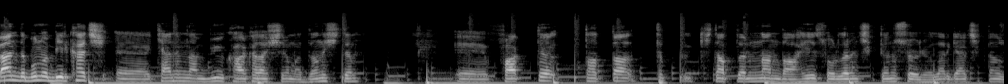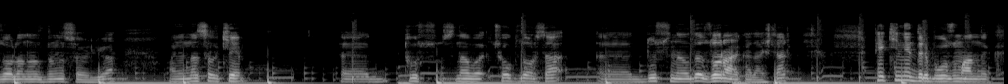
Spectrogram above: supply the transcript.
ben de bunu birkaç e, kendimden büyük arkadaşlarıma danıştım. E, farklı hatta tıp kitaplarından dahi soruların çıktığını söylüyorlar. Gerçekten zorlanıldığını söylüyor. Hani nasıl ki e, TUS sınavı çok zorsa e, DUS sınavı da zor arkadaşlar. Peki nedir bu uzmanlık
